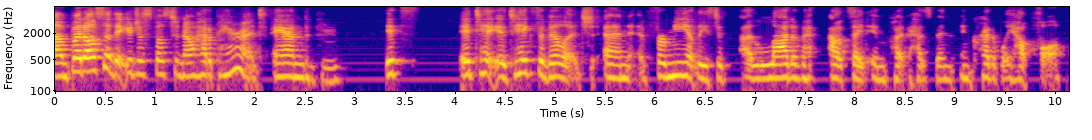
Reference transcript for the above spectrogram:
Um, but also that you're just supposed to know how to parent and mm-hmm. it's it, ta- it takes a village and for me at least a, a, lot of outside input has been incredibly helpful.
